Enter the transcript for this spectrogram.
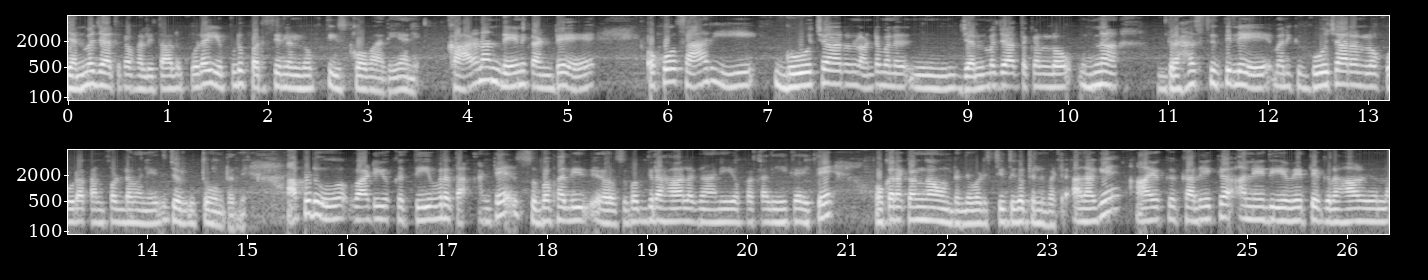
జన్మజాతక ఫలితాలు కూడా ఎప్పుడు పరిశీలనలోకి తీసుకోవాలి అని. కారణం దేనికంటే ఒక్కోసారి గోచారంలో అంటే మన జన్మజాతకంలో ఉన్న గ్రహస్థితిలే మనకి గోచారంలో కూడా కనపడడం అనేది జరుగుతూ ఉంటుంది. అప్పుడు వాటి యొక్క తీవ్రత అంటే శుభ ఫలి శుభగ్రహాల కానీ యొక్క కలయిక అయితే ఒక రకంగా ఉంటుంది వాటి స్థితిగతులను బట్టి. అలాగే ఆ యొక్క కలయిక అనేది ఏవైతే గ్రహాలు ఉన్న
